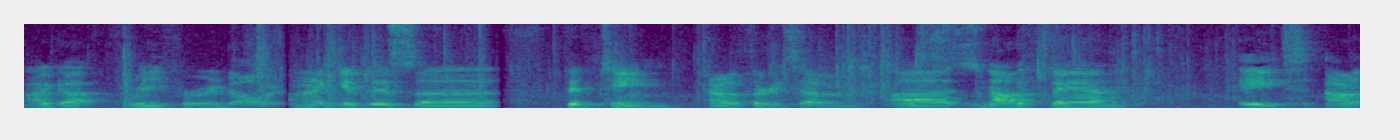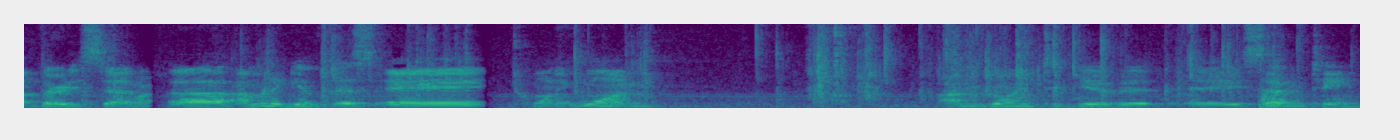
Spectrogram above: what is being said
I got three for a dollar. I'm gonna give this uh, 15 out of 37. Uh, not a fan. Eight out of thirty-seven. uh, I'm gonna give this a 21. I'm going to give it a seventeen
